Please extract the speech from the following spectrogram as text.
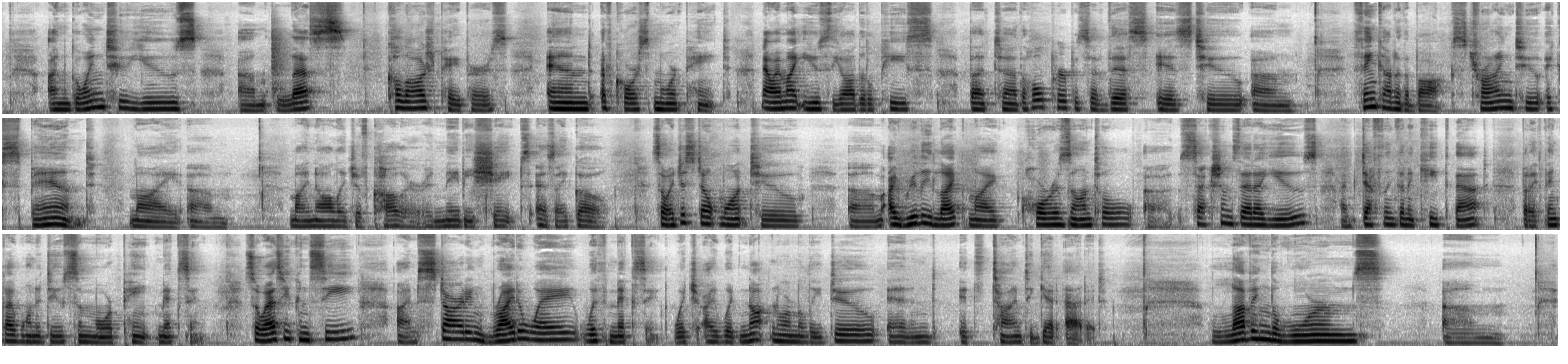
I'm going to use um, less collage papers, and of course, more paint. Now, I might use the odd little piece, but uh, the whole purpose of this is to um, think out of the box, trying to expand my um, my knowledge of color and maybe shapes as I go. So I just don't want to um, I really like my horizontal uh, sections that I use. I'm definitely going to keep that, but I think I want to do some more paint mixing. So as you can see, I'm starting right away with mixing, which I would not normally do, and it's time to get at it. Loving the warms, um,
